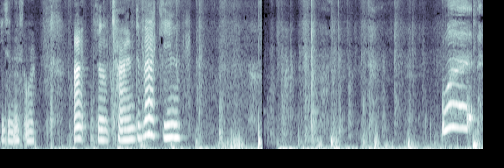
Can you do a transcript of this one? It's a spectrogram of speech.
He's in there somewhere. Alright, so time to vacuum. What?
